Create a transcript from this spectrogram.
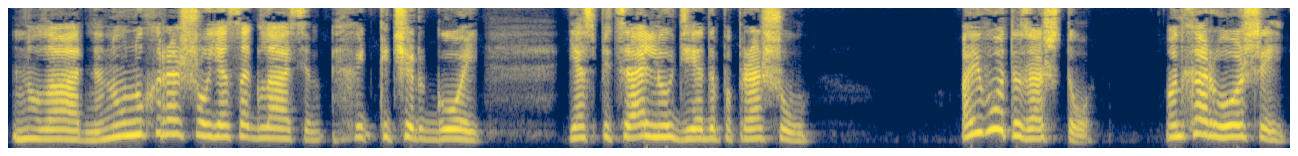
Ну, ладно, ну, ну, хорошо, я согласен, хоть кочергой. Я специально у деда попрошу. А его-то за что? Он хороший,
